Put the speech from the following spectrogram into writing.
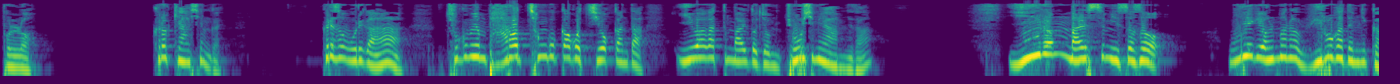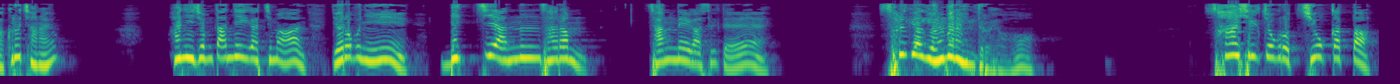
불러. 그렇게 하시는 거예요. 그래서 우리가 죽으면 바로 천국 가고 지옥 간다. 이와 같은 말도 좀 조심해야 합니다. 이런 말씀이 있어서 우리에게 얼마나 위로가 됩니까? 그렇지 않아요? 아니, 좀 딴 얘기 같지만, 여러분이 믿지 않는 사람 장례에 갔을 때, 설교하기 얼마나 힘들어요. 사실적으로 지옥 같다.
